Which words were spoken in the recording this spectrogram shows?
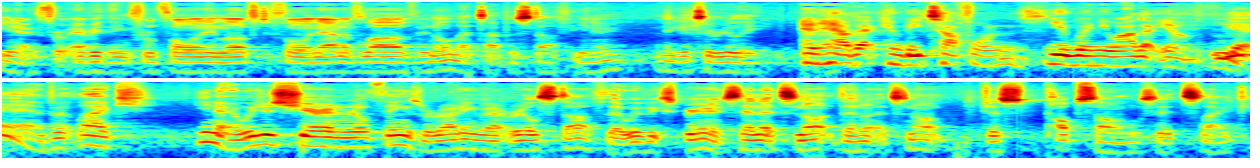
you know, from everything from falling in love to falling out of love and all that type of stuff, you know. I think it's a really and how that can be tough on you when you are that young. Mm. yeah, but like, you know, we're just sharing real things. We're writing about real stuff that we've experienced, and it's not- it's not just pop songs. It's like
